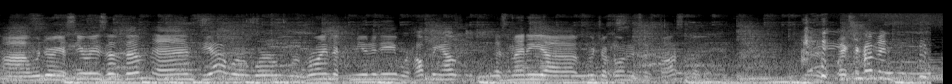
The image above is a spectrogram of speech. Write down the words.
Uh, we're doing a series of them, and yeah, we're, we're, we're growing the community. We're helping out as many uh, food truck owners as possible. Thanks for coming.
